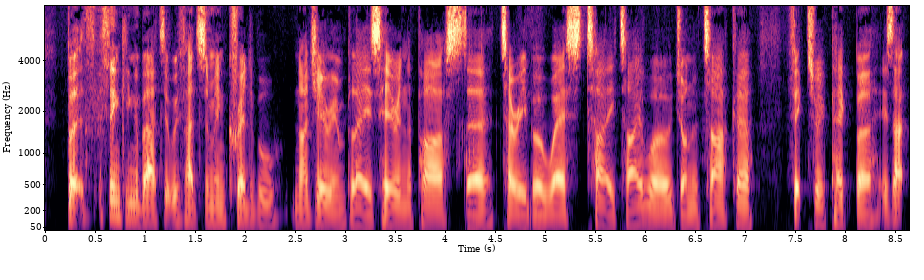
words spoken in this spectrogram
but thinking about it, we've had some incredible Nigerian players here in the past: uh, Taribo West, Taye Taiwo, John Utaka, Victor Ikpeba. Is that?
